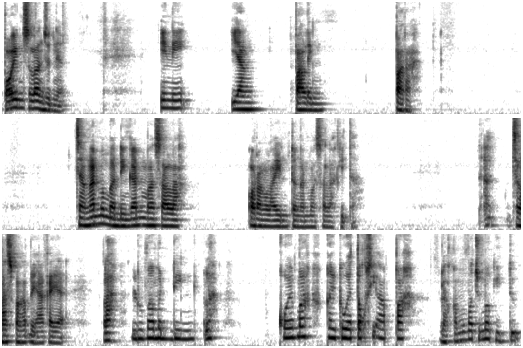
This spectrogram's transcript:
poin selanjutnya. Ini yang paling parah jangan membandingkan masalah orang lain dengan masalah kita. Jelas banget ya kayak lah lu mah mending lah kowe mah kayak gue toksi apa? Lah kamu mah cuma gitu.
